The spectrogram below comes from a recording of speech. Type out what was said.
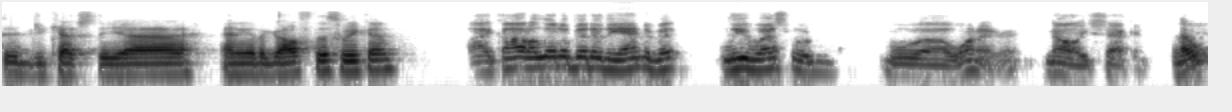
Did you catch the uh, any of the golf this weekend? I caught a little bit of the end of it. Lee Westwood uh, won it, right? No, he's second. Nope.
